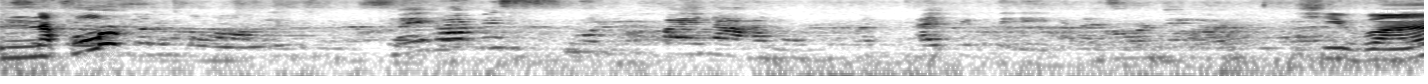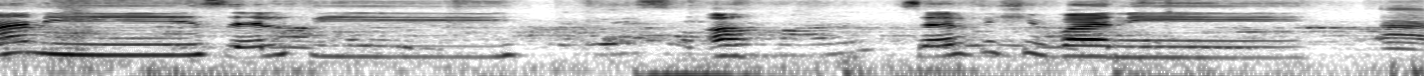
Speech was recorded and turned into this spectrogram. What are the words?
Nako. May happy small pie na ano, ay 58. Shivani. Selfie. Ah. Selfie, Shivani. Ah.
